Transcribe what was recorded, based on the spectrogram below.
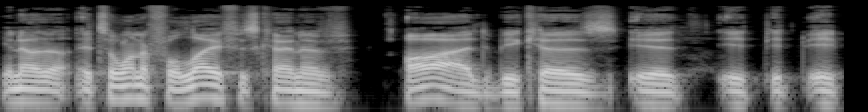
you know, it's a Wonderful Life is kind of odd because it it it, it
